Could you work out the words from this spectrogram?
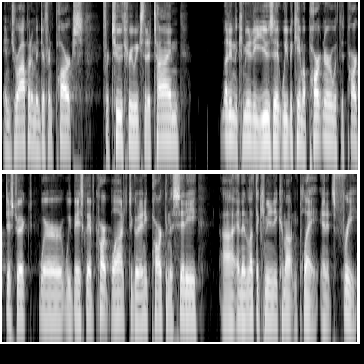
and dropping them in different parks for two, three weeks at a time letting the community use it. We became a partner with the park district where we basically have carte blanche to go to any park in the city uh, and then let the community come out and play. And it's free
